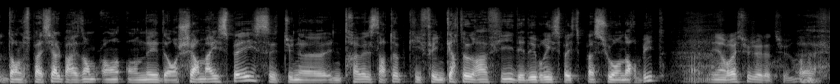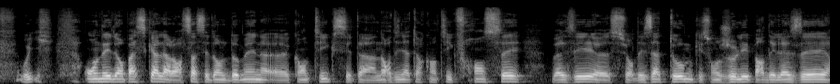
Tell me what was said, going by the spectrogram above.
dans le spatial, par exemple, on, est dans Share My Space, c'est une, une très belle start-up qui fait une cartographie des débris spatiaux en orbite. Il y a un vrai sujet là-dessus. Hein. Euh, oui, on est dans Pascal. Alors ça, c'est dans le domaine euh, quantique. C'est un ordinateur quantique français basé euh, sur des atomes qui sont gelés par des lasers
